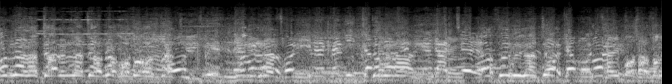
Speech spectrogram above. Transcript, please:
আপনারা জানেন না যে আমরা কত কষ্ট তো প্রশাসন?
